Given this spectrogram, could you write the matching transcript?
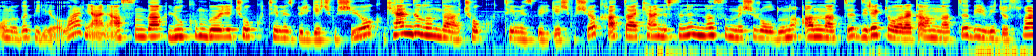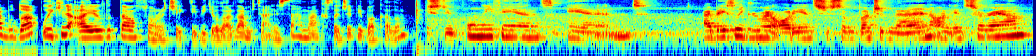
Onu da biliyorlar. Yani aslında Luke'un böyle çok temiz bir geçmişi yok. Kendall'ın da çok temiz bir geçmişi yok. Hatta kendisinin nasıl meşhur olduğunu anlattığı, direkt olarak anlattığı bir videosu var. Bu da bu ikili ayrıldıktan sonra çektiği videolardan bir tanesi. Hemen kısaca bir bakalım. used to OnlyFans, and I basically grew my audience just of a bunch of men on Instagram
